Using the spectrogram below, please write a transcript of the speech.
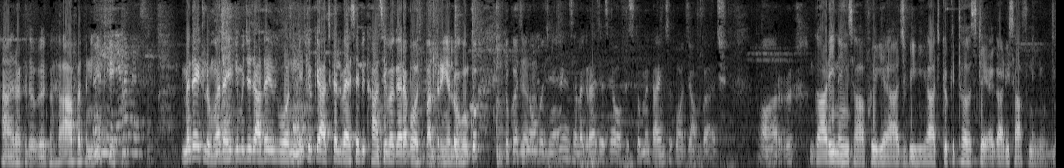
हाँ रख दो आफत नहीं है ठीक मैं देख लूँगा दही की मुझे ज़्यादा वो नहीं है क्योंकि आजकल वैसे भी खांसी वगैरह बहुत पल रही है लोगों को। तो कोई नौ बजे हैं ऐसा लग रहा है जैसे ऑफ़िस तो मैं टाइम से पहुँच जाऊँगा आज। और गाड़ी नहीं साफ़ हुई है आज भी आज क्योंकि थर्सडे है गाड़ी साफ़ नहीं होगी।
